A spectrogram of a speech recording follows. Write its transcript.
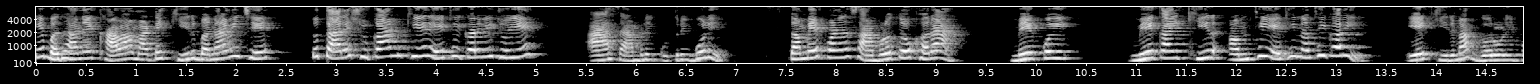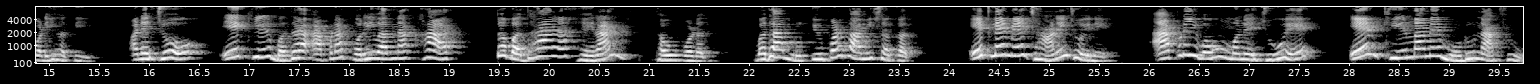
કે બધાને ખાવા માટે ખીર બનાવી છે, તો તારે શું કામ ખીર એઠી કરવી જોઈએ? આ સાંભળી કૂતરી બોલી, તમે પણ સાંભળો તો ખરા. મેં કોઈ, મેં કાંઈ ખીર અમથી એઠી નથી કરી. એ ખીરમાં ગરોળી પડી હતી. અને જો એ ખીર બધા આપણા પરિવારના ખાત, તો બધા હેરાન થવું પડત. બધા મૃત્યુ પણ પામી શકત. એટલે મેં જાણી જોઈને, આપણી વહુ મને જુએ, એમ ખીરમાં મેં મોઢું નાખ્યું.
